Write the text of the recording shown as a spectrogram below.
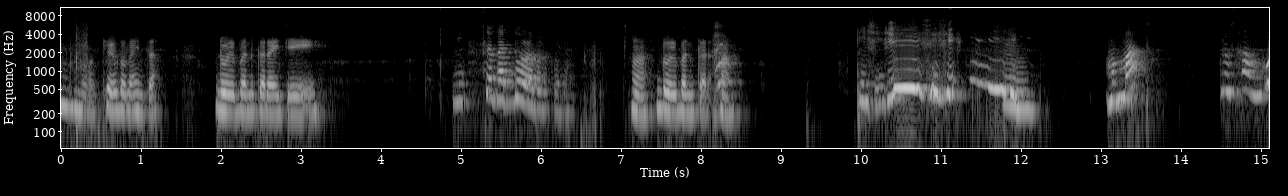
हम्म, बघा, खेळ बघा यांचा डोळे बंद करायचे. मी सगळ्यात डोळा बंद कर हा डोळे बंद करा हा. हम्म. मम्मा तू सांगू?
